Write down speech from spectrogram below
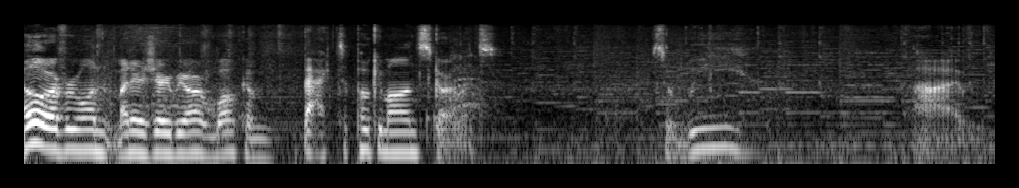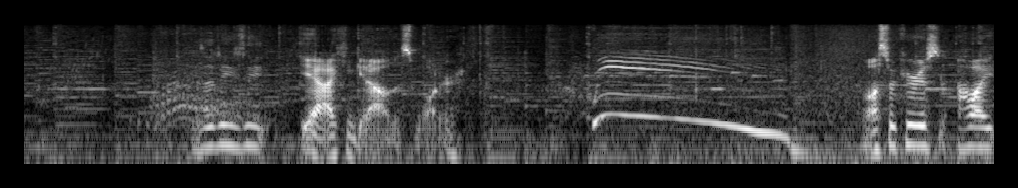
Hello everyone, my name is Jerry BR and welcome back to Pokemon Scarlet. So we... Uh, is it easy? Yeah, I can get out of this water. Whee! I'm also curious how I...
